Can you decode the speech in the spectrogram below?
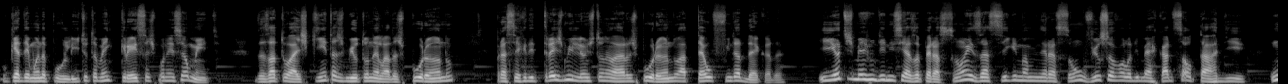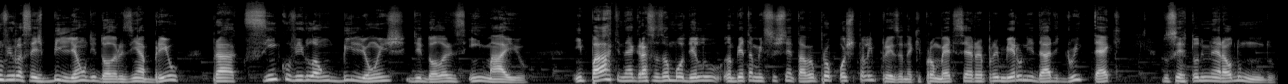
com que a demanda por lítio também cresça exponencialmente, das atuais 500 mil toneladas por ano para cerca de 3 milhões de toneladas por ano até o fim da década. E antes mesmo de iniciar as operações, a Sigma Mineração viu seu valor de mercado saltar de 1,6 bilhão de dólares em abril para 5,1 bilhões de dólares em maio. Em parte, né, graças ao modelo ambientalmente sustentável proposto pela empresa, né, que promete ser a primeira unidade Green Tech do setor mineral do mundo.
